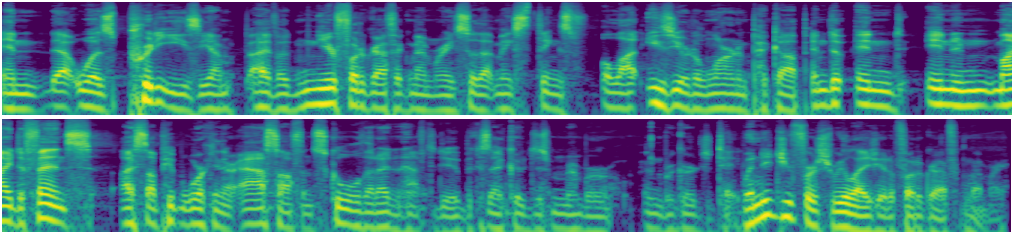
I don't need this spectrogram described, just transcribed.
and that was pretty easy. I'm, I have a near photographic memory, so that makes things a lot easier to learn and pick up. And and in, in my defense, I saw people working their ass off in school that I didn't have to do because I could just remember and regurgitate. When did you first realize you had a photographic memory?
